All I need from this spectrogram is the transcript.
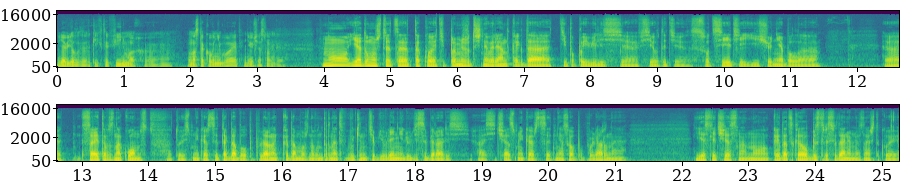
Я видел это в каких-то фильмах. Э, у нас такого не бывает? Не участвовал никогда? Ну, я думаю, что это такой типа промежуточный вариант, когда типа появились э, все вот эти соцсети, и еще не было Э, сайтов знакомств. То есть, мне кажется, это тогда было популярно, когда можно в интернет выкинуть объявление, и люди собирались. А сейчас, мне кажется, это не особо популярно, если честно. Но когда ты сказал «быстрое свидание», у меня, знаешь, такой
